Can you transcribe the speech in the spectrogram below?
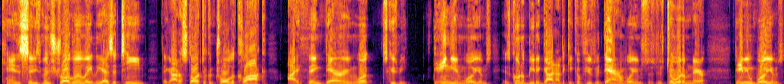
Kansas City's been struggling lately as a team. They got to start to control the clock. I think Darren, what? Excuse me, Damien Williams is going to be the guy. Not to get confused with Darren Williams, there's two of them there. Damien Williams,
